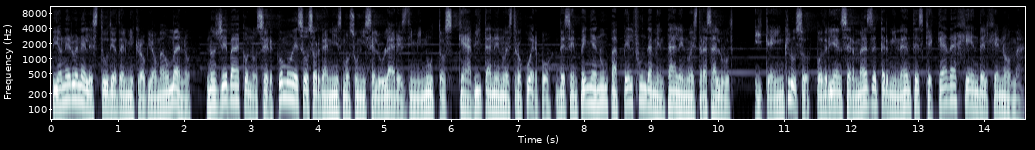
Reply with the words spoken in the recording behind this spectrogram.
pionero en el estudio del microbioma humano, nos lleva a conocer cómo esos organismos unicelulares diminutos que habitan en nuestro cuerpo desempeñan un papel fundamental en nuestra salud y que incluso podrían ser más determinantes que cada gen del genoma.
